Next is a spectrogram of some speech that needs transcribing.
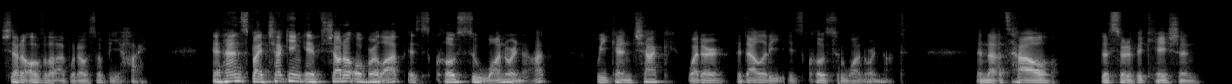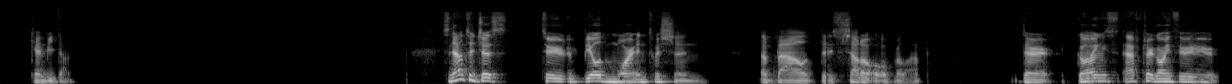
shadow overlap would also be high. And hence, by checking if shadow overlap is close to one or not, we can check whether fidelity is close to one or not. And that's how the certification can be done. So now to just to build more intuition about the shadow overlap. They're going after going through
